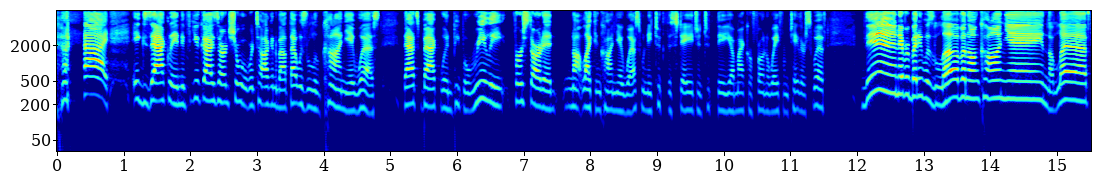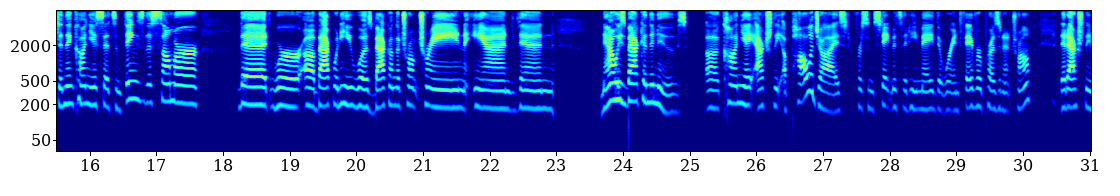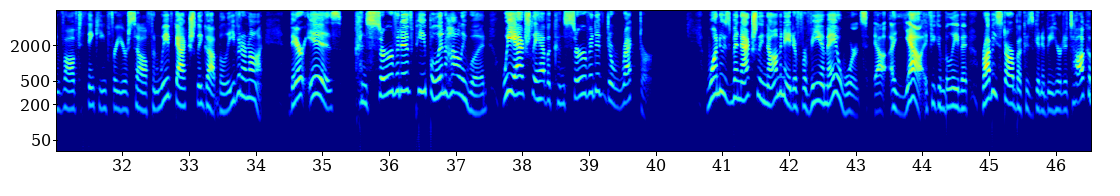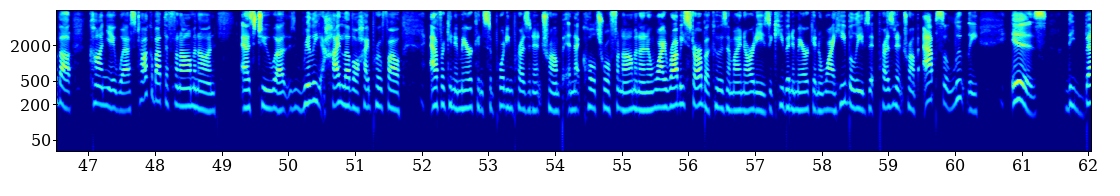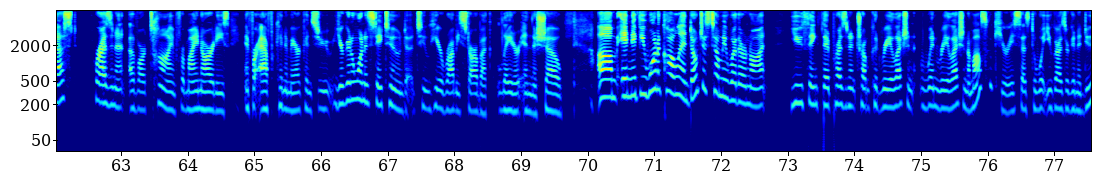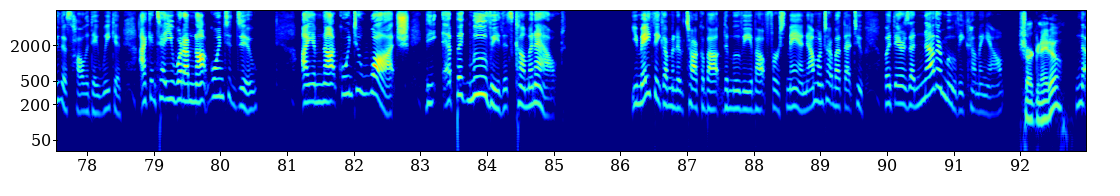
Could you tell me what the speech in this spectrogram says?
exactly. And if you guys aren't sure what we're talking about, that was a little Kanye West. That's back when people really first started not liking Kanye West when he took the stage and took the uh, microphone away from Taylor Swift. Then everybody was loving on Kanye and the left. And then Kanye said some things this summer that were uh, back when he was back on the Trump train. And then now he's back in the news. Uh, Kanye actually apologized for some statements that he made that were in favor of President Trump that actually involved thinking for yourself. And we've actually got, believe it or not, there is conservative people in Hollywood. We actually have a conservative director one who's been actually nominated for VMA awards. Uh, uh, yeah, if you can believe it. Robbie Starbuck is going to be here to talk about Kanye West, talk about the phenomenon as to uh, really high level, high profile African Americans supporting President Trump and that cultural phenomenon, and why Robbie Starbuck, who is a minority, is a Cuban American, and why he believes that President Trump absolutely is the best president of our time for minorities and for African Americans. You, you're going to want to stay tuned to hear Robbie Starbuck later in the show. Um, and if you want to call in, don't just tell me whether or not you think that President Trump could re-election, win re-election. I'm also curious as to what you guys are going to do this holiday weekend. I can tell you what I'm not going to do. I am not going to watch the epic movie that's coming out. You may think I'm going to talk about the movie about First Man. Now I'm going to talk about that too. But there's another movie coming out Sharknado? no.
